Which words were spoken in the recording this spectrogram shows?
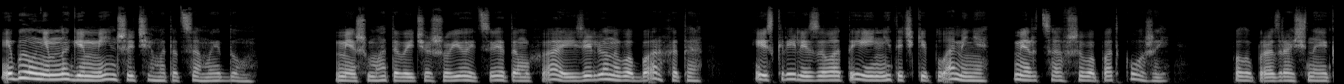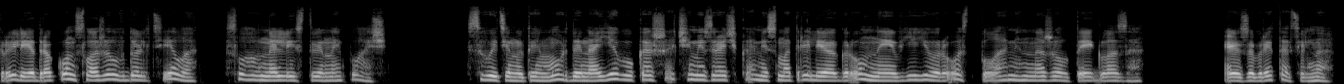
и был немногим меньше, чем этот самый дом. Меж матовой чешуей цвета мха и зеленого бархата искрились золотые ниточки пламени, мерцавшего под кожей — Полупрозрачные крылья дракон сложил вдоль тела, словно лиственный плащ. С вытянутой мордой на Еву кошачьими зрачками смотрели огромные в ее рост пламенно желтые глаза. Изобретательно.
